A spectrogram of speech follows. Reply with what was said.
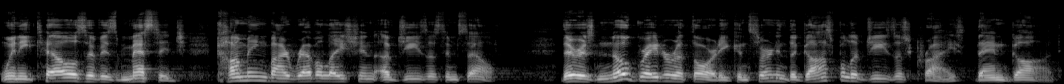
when he tells of his message coming by revelation of Jesus himself. There is no greater authority concerning the gospel of Jesus Christ than God.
